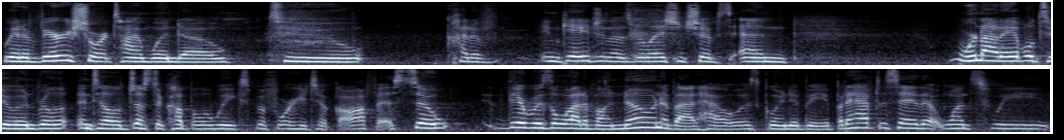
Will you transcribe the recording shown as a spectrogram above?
we had a very short time window to kind of engage in those relationships and we're not able to re- until just a couple of weeks before he took office. So there was a lot of unknown about how it was going to be. But I have to say that once we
